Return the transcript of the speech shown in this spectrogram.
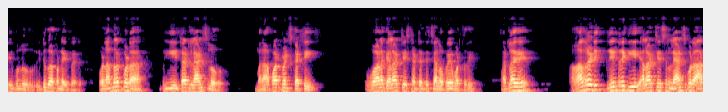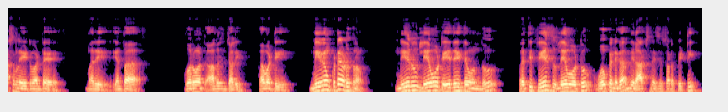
పీపుల్ ఇటు కాకుండా అయిపోయారు. వాళ్ళందరికి కూడా ఈ ఇట్లాంటి ల్యాండ్స్లో మన అపార్ట్మెంట్స్ కట్టి వాళ్ళకి అలాట్ చేసినట్టయితే చాలా ఉపయోగపడుతుంది. అట్లాగే ఆల్రెడీ గ్రీనరీకి అలాట్ చేసిన ల్యాండ్స్ కూడా ఆక్షన్లో వేయటం అంటే మరి ఎంత గౌరవం ఆలోచించాలి. కాబట్టి మేమేం ఒకటే అడుగుతున్నాం. మీరు లేఅవుట్ ఏదైతే ఉందో ప్రతి ఫేజ్ లేఅవుట్ ఓపెన్గా మీరు ఆక్షన్ వేసే చోట పెట్టి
